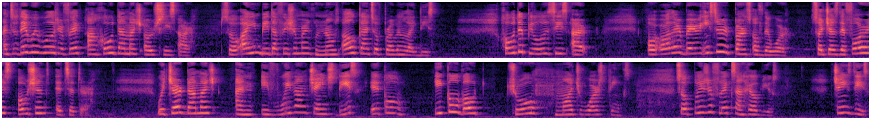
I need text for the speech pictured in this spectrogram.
And today we will reflect on how damaged our seas are. So I invite a fisherman who knows all kinds of problems like this. How the seas are or other very interesting parts of the world, such as the forests, oceans, etc., which are damaged and if we don't change this, it could it could go through much worse things. So please reflect and help us. Change this.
